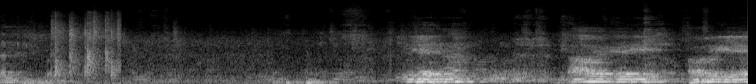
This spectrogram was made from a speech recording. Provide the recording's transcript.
நன்றி. இன்றைய பகுதியிலே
